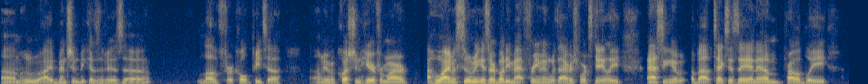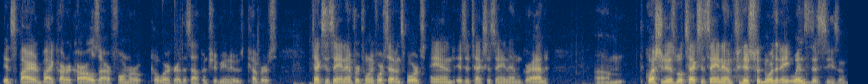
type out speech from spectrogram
um, who I mentioned because of his uh, love for cold pizza, um, we have a question here from our who I'm assuming is our buddy Matt Freeman with Irish Sports Daily, asking about Texas A&M, probably inspired by Carter Karels, our former coworker at the South Bend Tribune, who covers Texas A&M for 24/7 Sports and is a Texas A&M grad. Um, the question is, will Texas A&M finish with more than eight wins this season?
